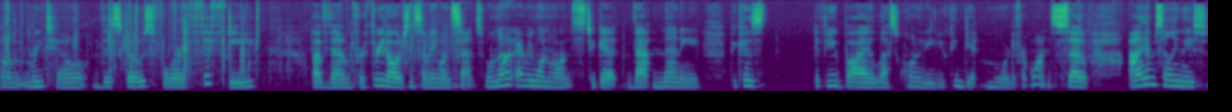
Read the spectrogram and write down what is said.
um, retail, this goes for 50 of them for $3.71. Well, not everyone wants to get that many because if you buy less quantity, you can get more different ones. So I am selling these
